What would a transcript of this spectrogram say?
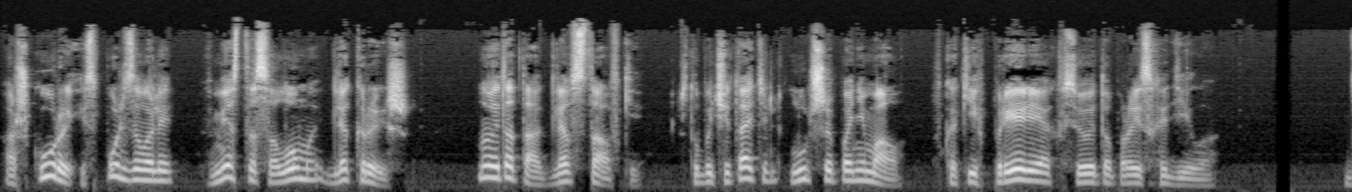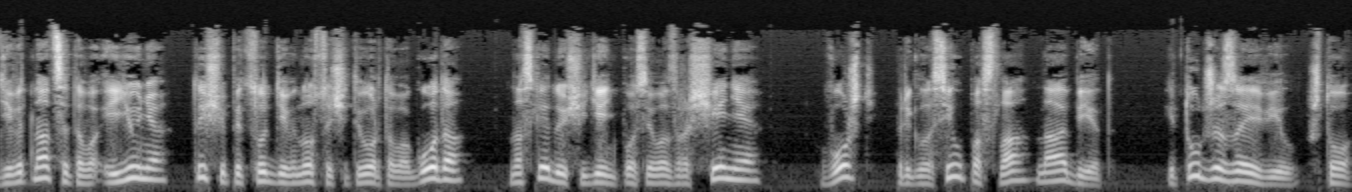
а шкуры использовали вместо соломы для крыш. Но это так, для вставки, чтобы читатель лучше понимал, в каких прериях все это происходило. 19 июня 1594 года, на следующий день после возвращения, вождь пригласил посла на обед и тут же заявил, что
